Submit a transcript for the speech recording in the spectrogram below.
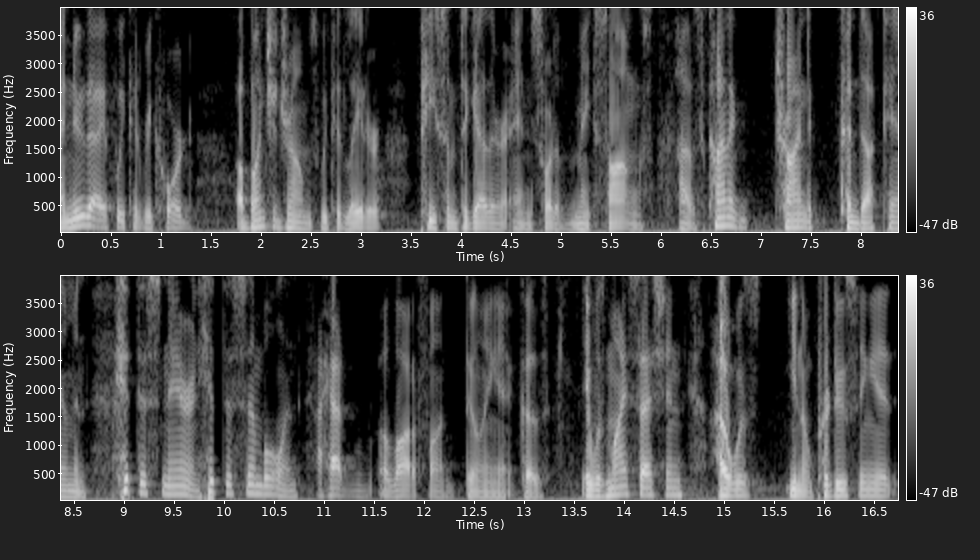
I knew that if we could record a bunch of drums, we could later piece them together and sort of make songs. I was kind of trying to conduct him and hit this snare and hit this cymbal, and I had a lot of fun doing it because it was my session. I was, you know, producing it.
